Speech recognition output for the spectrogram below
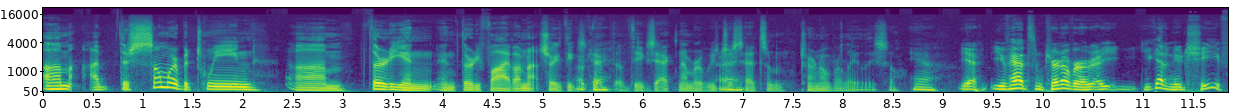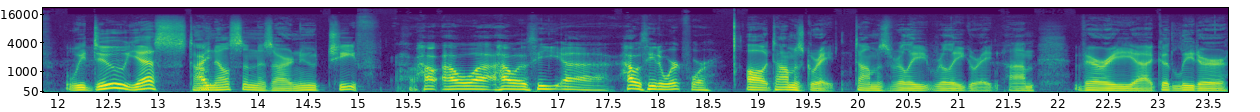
Um, I, there's somewhere between um, 30 and, and 35. I'm not sure the ex- Okay. of the exact number. We've All just right. had some turnover lately, so Yeah. Yeah. You've had some turnover. You got a new chief. we do. Yes, Tom I- Nelson is our new chief. How how uh, how is he uh how is he to work for? Oh, Tom is great. Tom is really, really great. Um, very uh, good leader,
